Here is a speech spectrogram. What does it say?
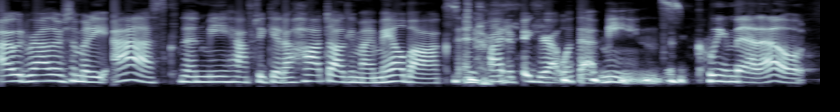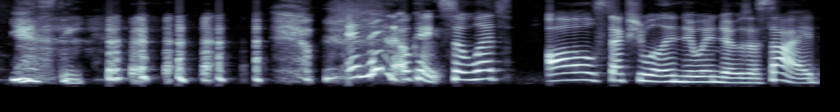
I would rather somebody ask than me have to get a hot dog in my mailbox and try to figure out what that means. Clean that out. Nasty. and then, okay, so let's all sexual innuendos aside.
